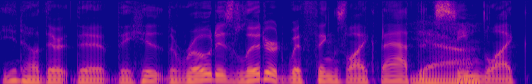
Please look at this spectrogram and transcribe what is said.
you know, the the the the road is littered with things like that that Yeah. seemed like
